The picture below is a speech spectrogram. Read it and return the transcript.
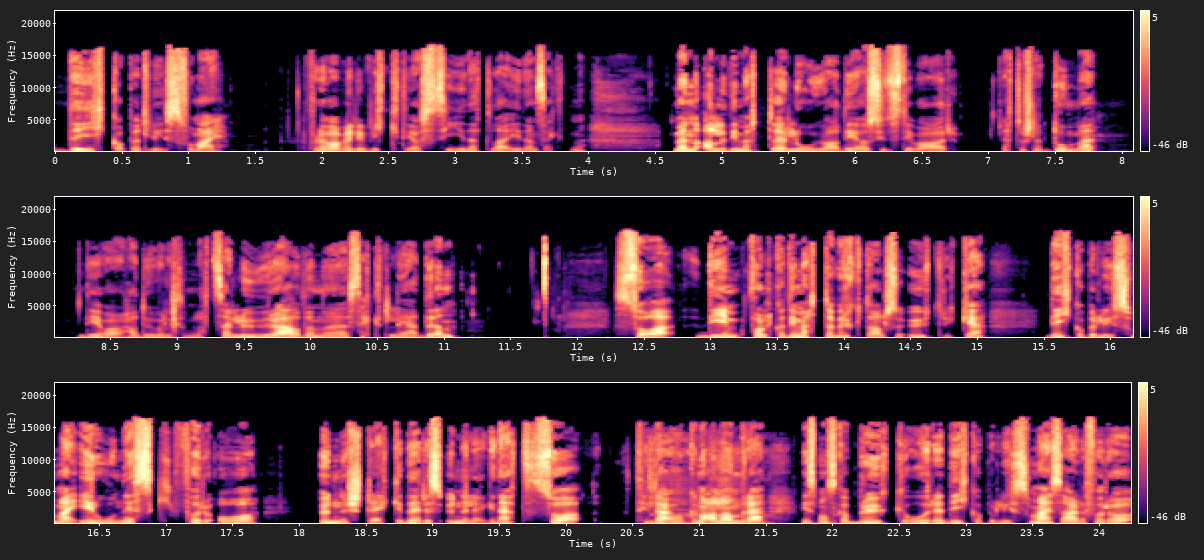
'Det gikk opp et lys for meg'. For det var veldig viktig å si dette da i den sekten. Men alle de møtte, lo jo av de og syntes de var rett og slett dumme. De var, hadde jo liksom latt seg lure av denne sektlederen. Så de folka de møtte, brukte altså uttrykket 'det gikk opp et lys for meg' ironisk for å understreke deres underlegenhet. Så til deg, Håkon, og alle andre, hvis man skal bruke ordet 'det gikk opp et lys for meg', så er det for å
